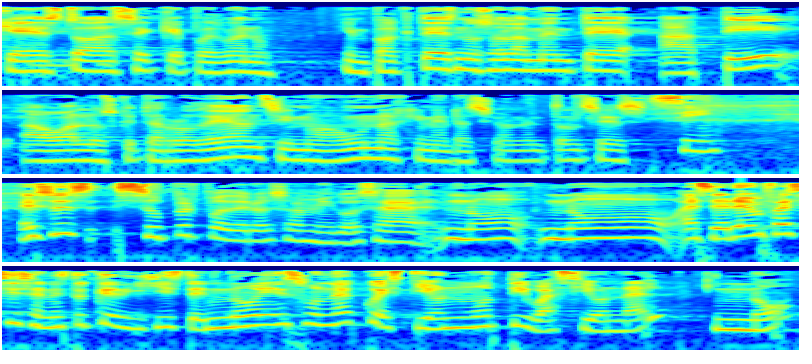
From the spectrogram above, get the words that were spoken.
Que esto hace que pues bueno, impactes no solamente a ti o a los que te rodean, sino a una generación. Entonces, sí. Eso es súper poderoso, amigo. O sea, no, no, hacer énfasis en esto que dijiste, no es una cuestión motivacional, no.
